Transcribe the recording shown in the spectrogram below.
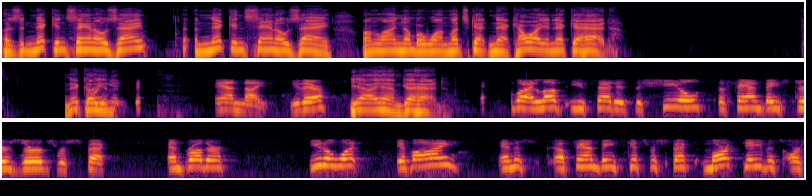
is it Nick in San Jose? Uh, Nick in San Jose on line number one. Let's get Nick. How are you, Nick? Ahead. Nick, are you? It and night. You there? yeah, I am. Go ahead. What I love that you said is the shield, the fan base deserves respect. And brother, you know what? If I and this uh, fan base gets respect, Mark Davis or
